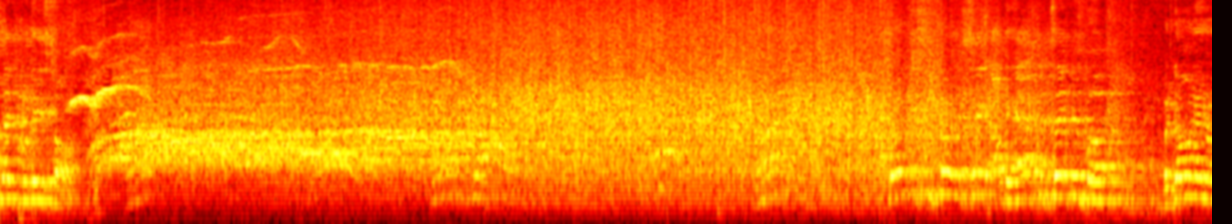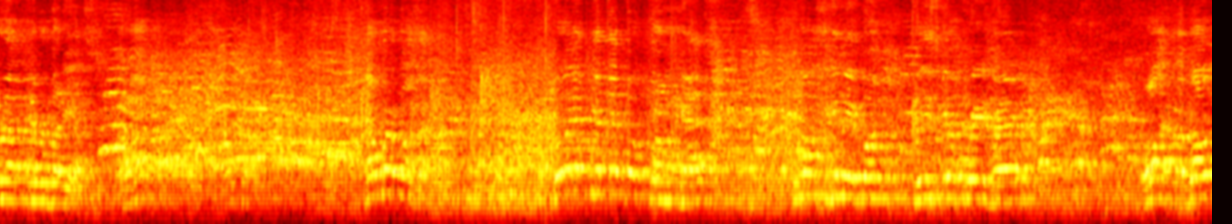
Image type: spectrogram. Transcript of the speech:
conversation with these folks. Show me some courtesy. I'll be happy to take your book, but don't interrupt everybody else. All right? Okay. Now, where was I? Go ahead and get that book from me, guys. Who wants to give me a book? Please feel free to it. Well, well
